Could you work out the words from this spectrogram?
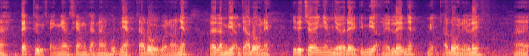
này, test thử cho anh em xem khả năng hút nhạc cháo đổi của nó nhé đây là miệng cháo đổi này. Khi đi chơi anh em nhớ để cái miệng này lên nhé miệng cháo đổi này lên. Đấy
